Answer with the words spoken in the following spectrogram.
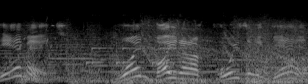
Damn it! One bite and I'm poisoned again!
